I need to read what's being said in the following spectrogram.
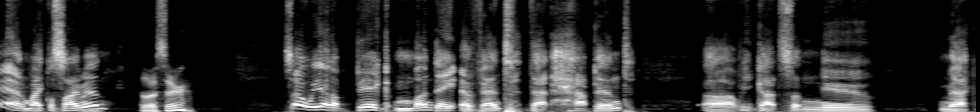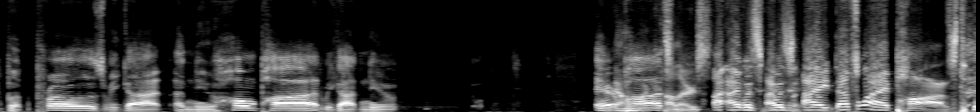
And Michael Simon. Hello, sir. So we had a big Monday event that happened. Uh, we got some new MacBook Pros. We got a new HomePod. We got new AirPods. colors. I, I was, I was, I. That's why I paused.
